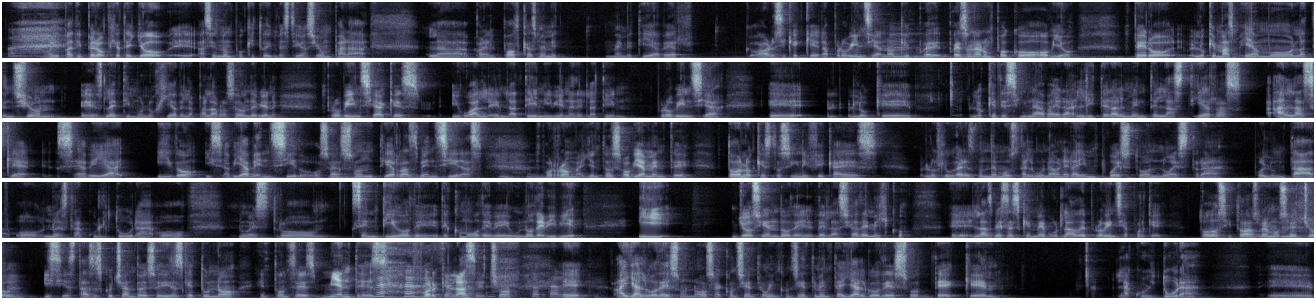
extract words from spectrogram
Oye, Pati, pero fíjate, yo eh, haciendo un poquito de investigación para, la, para el podcast me, me, metí a ver, ahora sí que, que era provincia, ¿no? Que puede, puede sonar un poco obvio, pero lo que más me llamó la atención es la etimología de la palabra, o sea, dónde viene provincia, que es igual en latín y viene del latín. Provincia, eh, lo, que, lo que designaba era literalmente las tierras a las que se había ido y se había vencido, o sea, son tierras vencidas por Roma. Y entonces obviamente todo lo que esto significa es los lugares donde hemos de alguna manera impuesto nuestra voluntad o nuestra cultura o nuestro sentido de, cómo debe uno de vivir. Y yo siendo de, la Ciudad de México, eh, las veces que me he burlado de provincia, porque todos y todas lo hemos hecho, y si estás escuchando eso y dices que tú no, entonces mientes porque lo has hecho. Eh, hay algo de eso, ¿no? O sea, consciente o inconscientemente hay algo de eso de que la cultura eh,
